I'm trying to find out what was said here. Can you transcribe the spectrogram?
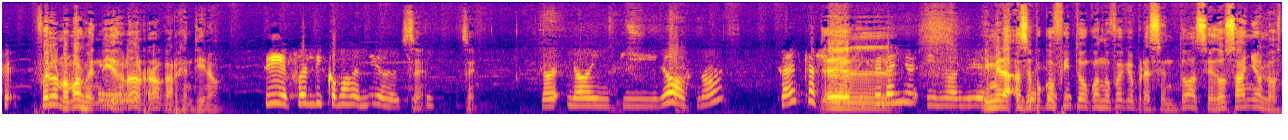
Fue lo más vendido, Eh, ¿no? El rock argentino. sí, fue el disco más vendido del Sí, sí. No- 92, ¿no? ¿Sabes que ayer El- el año y me olvidé? Y mira, hace poco Fito, ¿cuándo fue que presentó? Hace dos años, los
